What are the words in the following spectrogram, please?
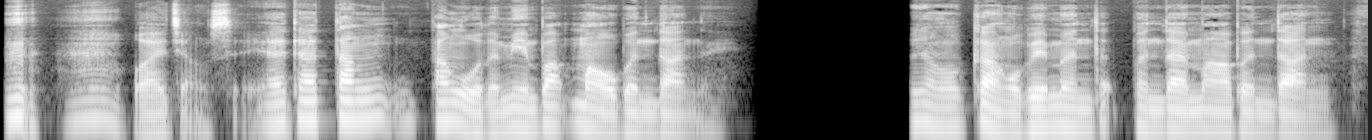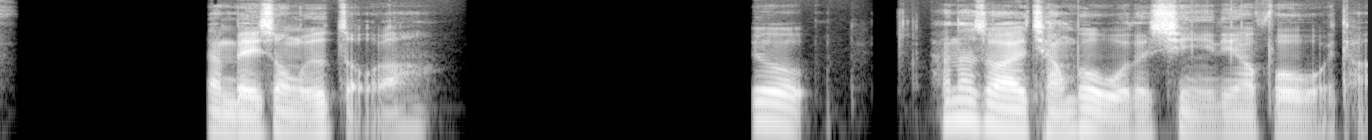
我在讲谁？哎，他当当我的面骂骂我笨蛋呢、我想说，干我被笨蛋笨蛋骂笨蛋，但没送我就走了，就。他那时候还强迫我的信一定要 forward 他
